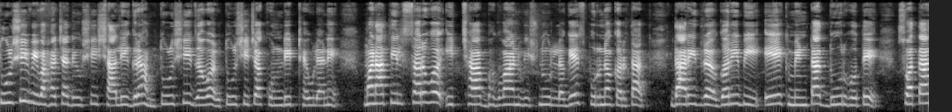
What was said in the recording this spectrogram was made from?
तुळशी विवाहाच्या दिवशी शालिग्राम तुळशीजवळ तुळशीच्या कुंडीत ठेवल्याने मनातील सर्व इच्छा भगवान विष्णू लगेच पूर्ण करतात. दारिद्र्य गरिबी एक मिनिटात दूर होते. स्वतः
